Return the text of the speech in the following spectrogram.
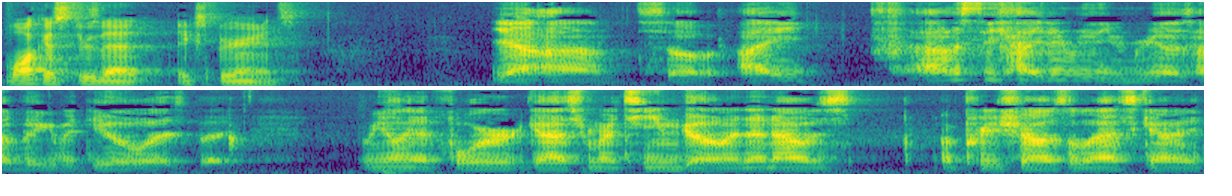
Walk us through that experience. Yeah, um, so I honestly, I didn't really even realize how big of a deal it was, but we only had four guys from our team go, and then I was, I'm pretty sure I was the last guy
